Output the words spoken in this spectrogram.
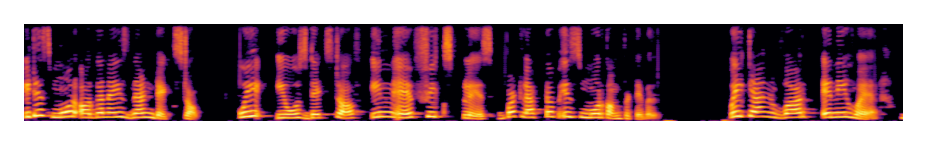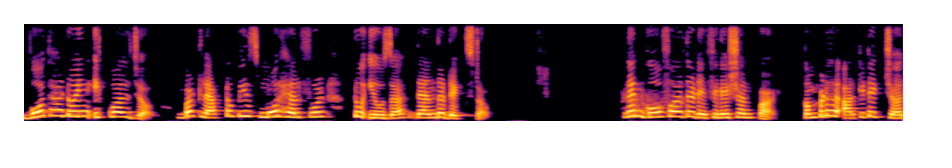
It is more organized than desktop. We use desktop in a fixed place, but laptop is more comfortable. We can work anywhere. Both are doing equal job, but laptop is more helpful to user than the desktop. Then go for the definition part. Computer architecture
